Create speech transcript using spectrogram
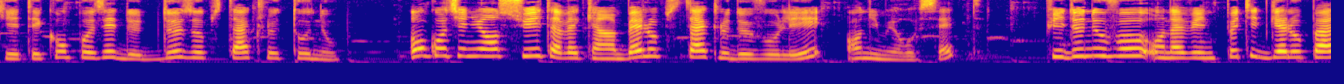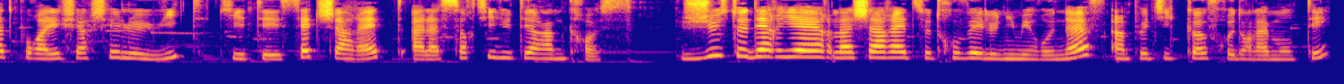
qui était composée de deux obstacles tonneaux. On continue ensuite avec un bel obstacle de volée en numéro 7. Puis de nouveau, on avait une petite galopade pour aller chercher le 8 qui était cette charrette à la sortie du terrain de cross. Juste derrière la charrette se trouvait le numéro 9, un petit coffre dans la montée.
